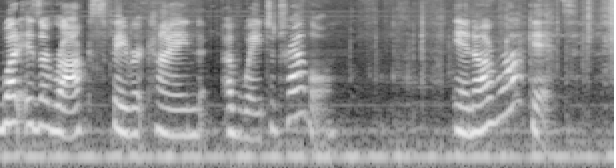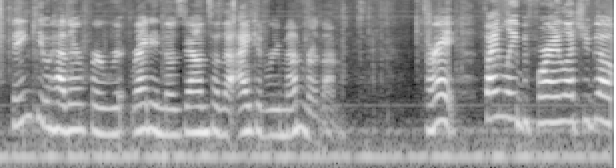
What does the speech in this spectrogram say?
What is a rock's favorite kind of way to travel? In a rocket. Thank you, Heather, for writing those down so that I could remember them. All right, finally, before I let you go,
